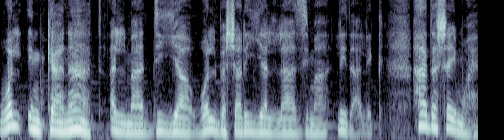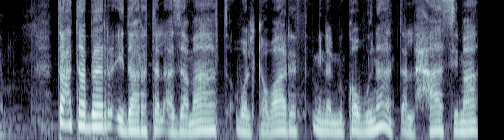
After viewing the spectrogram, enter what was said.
والإمكانات المادية والبشرية اللازمة لذلك. هذا شيء مهم. تعتبر إدارة الأزمات والكوارث من المكونات الحاسمة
